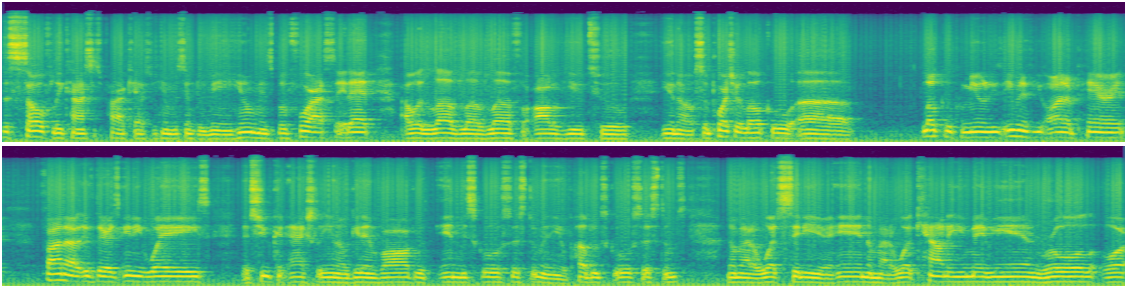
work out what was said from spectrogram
the Soulfully Conscious podcast for humans simply being humans. Before I say that, I would love, love, love for all of you to, you know, support your local uh, local communities. Even if you aren't a parent, find out if there's any ways that you can actually, you know, get involved within the school system and your public school systems. No matter what city you're in, no matter what county you may be in, rural or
